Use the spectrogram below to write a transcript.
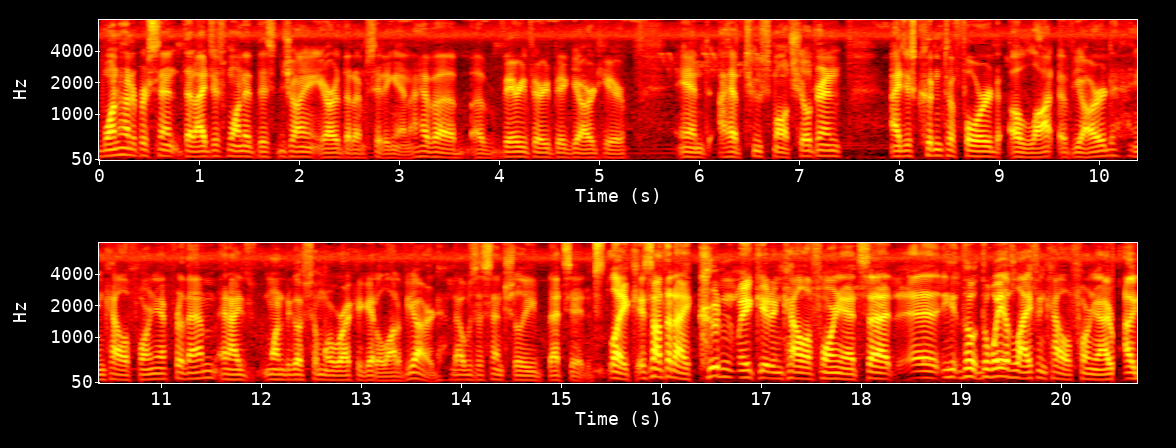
100% that I just wanted this giant yard that I'm sitting in. I have a, a very, very big yard here. And I have two small children I just couldn't afford a lot of yard in California for them, and I wanted to go somewhere where I could get a lot of yard. That was essentially that's it. It's like it's not that I couldn't make it in California. It's that uh, the, the way of life in California. I,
